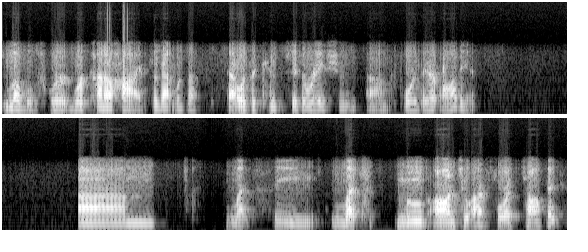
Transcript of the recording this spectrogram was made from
levels were, were kind of high. So that was a, that was a consideration um, for their audience. Um, let's see. Let's move on to our fourth topic,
